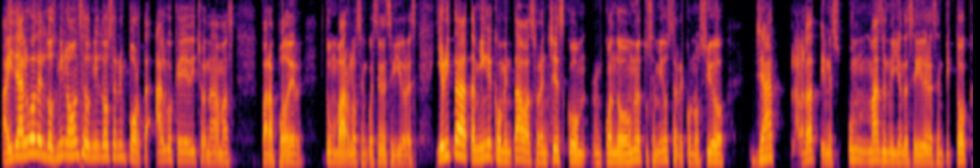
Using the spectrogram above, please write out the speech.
Ahí de algo del 2011, 2012, no importa, algo que haya dicho nada más para poder tumbarlos en cuestión de seguidores. Y ahorita también que comentabas, Francesco, mm, cuando uno de tus amigos te reconoció, ya la verdad, tienes un, más de un millón de seguidores en TikTok.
